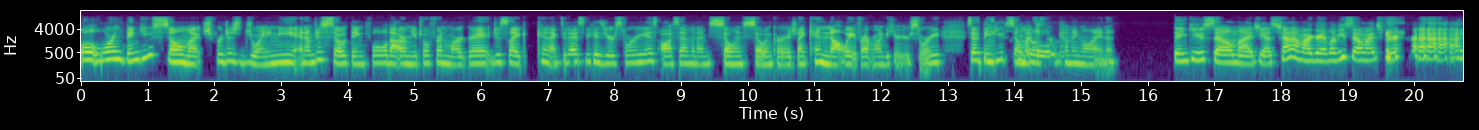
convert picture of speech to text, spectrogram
Well, Lauren, thank you so much for just joining me. And I'm just so thankful that our mutual friend Margaret just like connected us because your story is awesome. And I'm so and so encouraged. I cannot wait for everyone to hear your story. So thank you so much for coming on. Thank you so much. Yes. Shout out, Margaret. Love you so much for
